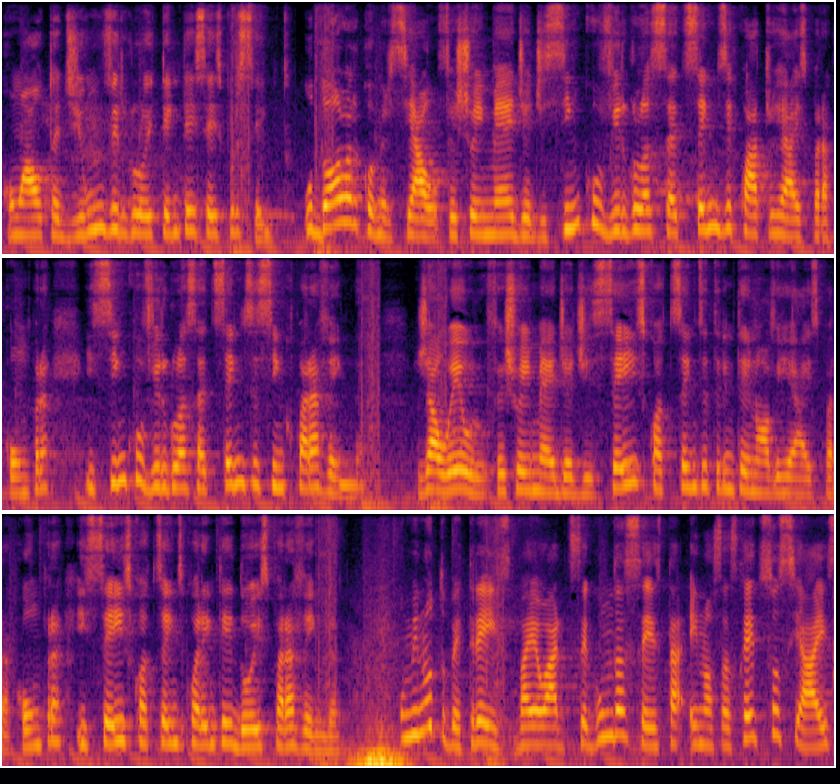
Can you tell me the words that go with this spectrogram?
com alta de 1,86%. O dólar comercial fechou em média de R$ 5,704 para a compra e 5,705 para a venda. Já o euro fechou em média de R$ 6,439 para compra e R$ 6,442 para venda. O Minuto B3 vai ao ar de segunda a sexta em nossas redes sociais,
